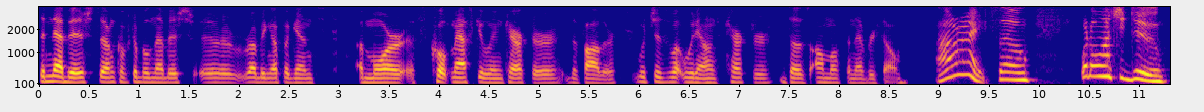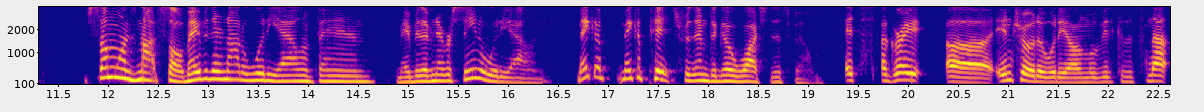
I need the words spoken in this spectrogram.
the nebbish, the uncomfortable nebbish, uh, rubbing up against a more quote masculine character, the father, which is what Woody Allen's character does almost in every film. All right. So, what I want you to do, if someone's not sold, maybe they're not a Woody Allen fan, maybe they've never seen a Woody Allen. Make a make a pitch for them to go watch this film. it's a great uh, intro to Woody Allen movies because it's not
